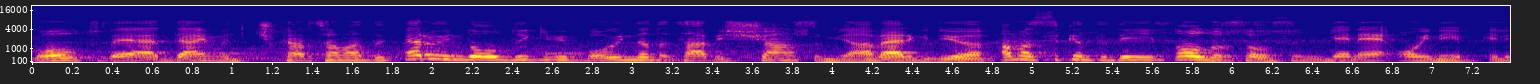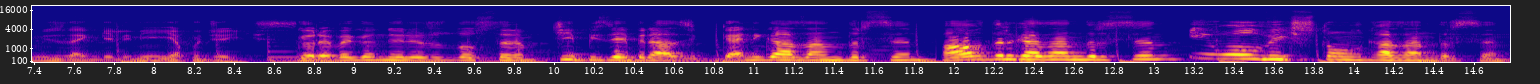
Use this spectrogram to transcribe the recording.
Gold veya Diamond çıkartamadık. Her oyunda olduğu gibi bu oyunda da tabi şansım yaver gidiyor. Ama sıkıntı değil. Ne olursa olsun gene oynayıp elimizden geleni yapacağız. Göreve gönderiyoruz dostlarım ki bize birazcık Gani kazandırsın, Powder kazandırsın, Evolving Stone kazandırsın.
